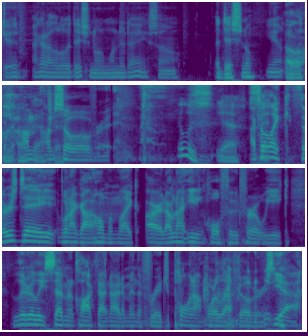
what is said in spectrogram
Good. I got a little additional one today, so Additional. yeah. Oh, like an, Ugh, I'm, gotcha. I'm so over it. It was yeah. I felt like Thursday when I got home, I'm like, all right, I'm not eating whole food for a week. Literally seven o'clock that night, I'm in the fridge pulling out more leftovers. yeah.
